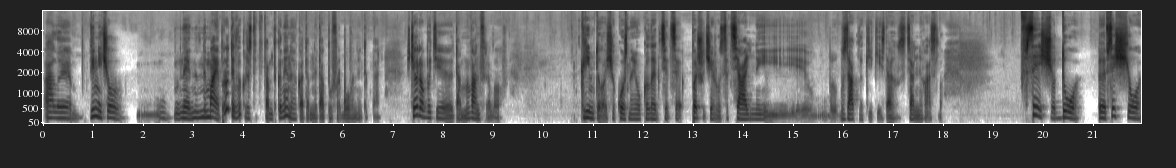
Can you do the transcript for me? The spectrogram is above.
але він нічого не не має проти використати там тканину, яка там не так пофарбована і так далі. Що робить е, там Іван Фрилов? Крім того, що кожна його колекція це в першу чергу соціальний заклик, якийсь, да, соціальне гасло. Все, що до, е, все, що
